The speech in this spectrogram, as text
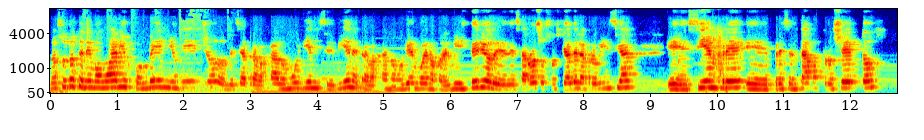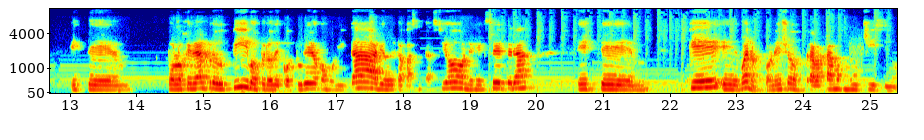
Nosotros tenemos varios convenios hechos donde se ha trabajado muy bien y se viene trabajando muy bien, bueno, con el Ministerio de Desarrollo Social de la provincia, eh, siempre eh, presentamos proyectos este, por lo general productivo, pero de costurero comunitario, de capacitaciones, etcétera, este, que, eh, bueno, con ellos trabajamos muchísimo.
